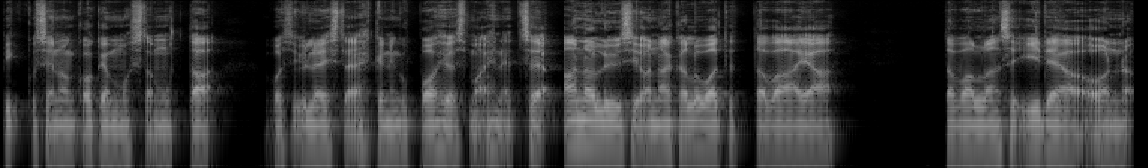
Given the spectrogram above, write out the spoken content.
pikkusen on kokemusta, mutta voisi yleistä ehkä niin kuin Pohjoismaihin, että se analyysi on aika luotettavaa ja tavallaan se idea on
